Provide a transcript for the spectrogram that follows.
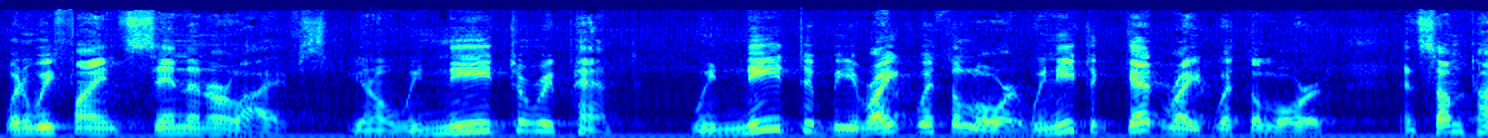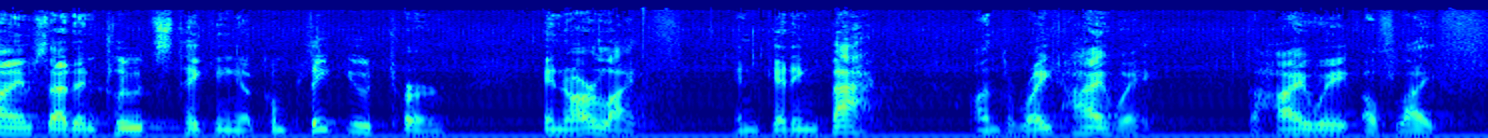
when we find sin in our lives. You know, we need to repent. We need to be right with the Lord. We need to get right with the Lord. And sometimes that includes taking a complete U turn in our life and getting back on the right highway, the highway of life.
